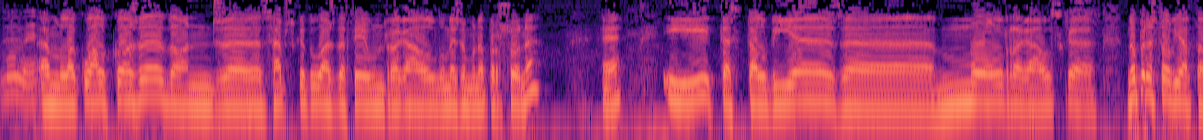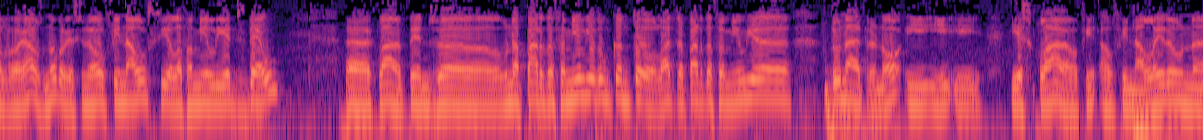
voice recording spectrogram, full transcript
molt bé amb la qual cosa, doncs, eh, saps que tu has de fer un regal només amb una persona, eh? i t'estalvies eh, molts regals que... No per estalviar-te els regals, no? Perquè si no, al final, si a la família ets 10, eh, clar, tens eh, una part de família d'un cantó, l'altra part de família d'un altre, no? I, i, i, és clar, al, fi, al final era una,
